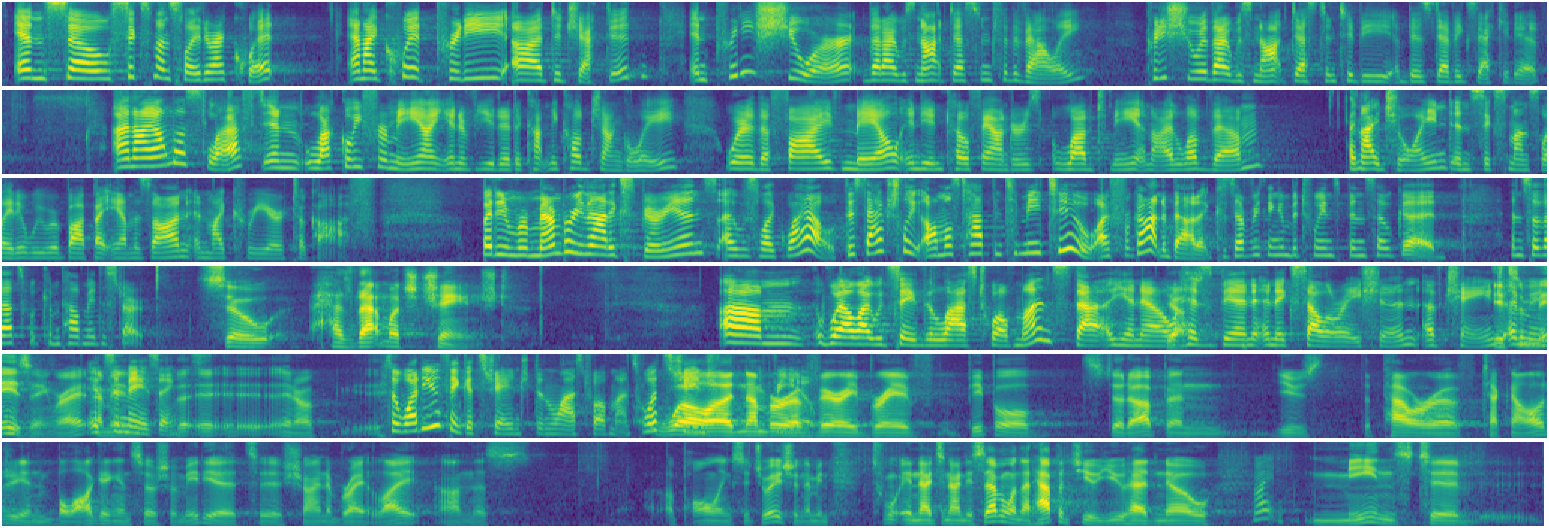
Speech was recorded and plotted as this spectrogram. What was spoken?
And so six months later, I quit. And I quit pretty uh, dejected and pretty sure that I was not destined for the Valley, pretty sure that I was not destined to be a biz dev executive. And I almost left, and luckily for me, I interviewed at a company called Junglee, where the five male Indian co founders loved me, and I loved them. And I joined, and six months later, we were bought by Amazon, and my career took off. But in remembering that experience, I was like, wow, this actually almost happened to me too. I've forgotten about it because everything in between's been so good. And so that's what compelled me to start. So, has that much changed? Um, well, I would say the last 12 months that you know Yes. has been an acceleration of change. It's I mean, amazing, right? It's I mean, amazing. the- uh, you know, so, what do you think it's changed in the last 12 months? What's well, changed a number of very brave people stood up and used the power of technology and blogging and social media to shine a bright light on this appalling situation. I mean, tw- in 1997, when that happened to you, you had no Right. means to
